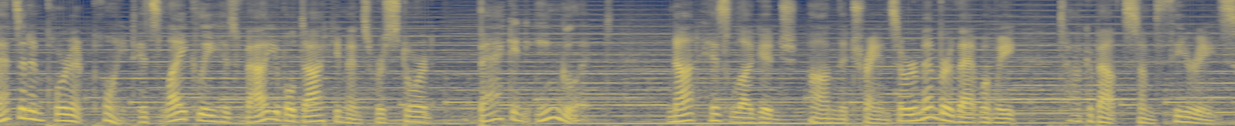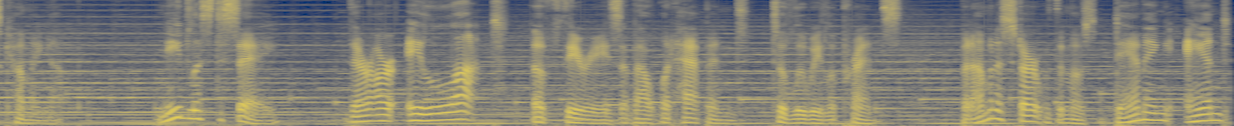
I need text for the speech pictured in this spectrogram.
That's an important point. It's likely his valuable documents were stored back in England, not his luggage on the train. So remember that when we talk about some theories coming up. Needless to say, there are a lot of theories about what happened to Louis Le Prince. But I'm going to start with the most damning and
